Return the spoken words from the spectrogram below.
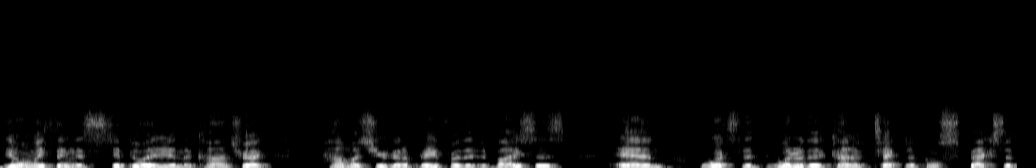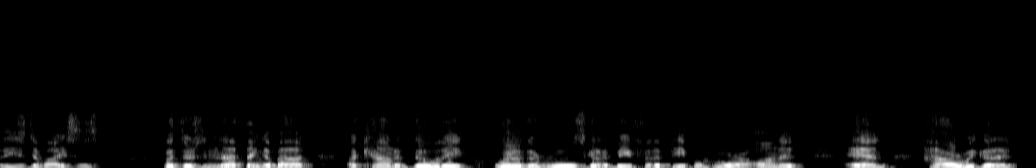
The only thing that's stipulated in the contract, how much you're going to pay for the devices and what's the what are the kind of technical specs of these devices, but there's nothing about accountability, what are the rules going to be for the people who are on it and how are we going to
